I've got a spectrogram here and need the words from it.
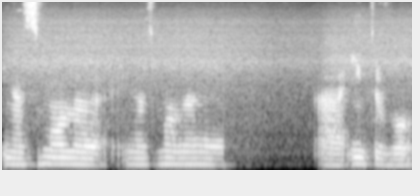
in a smaller in a smaller uh, interval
